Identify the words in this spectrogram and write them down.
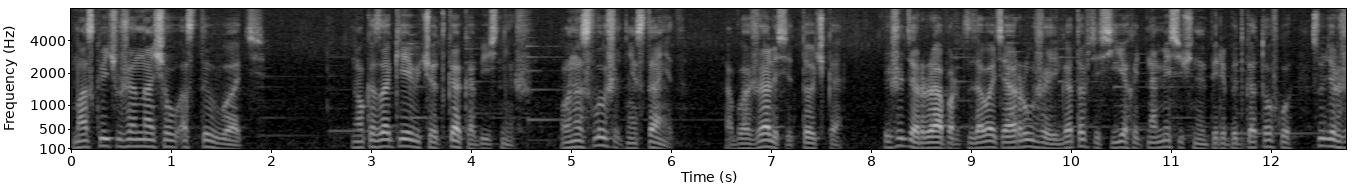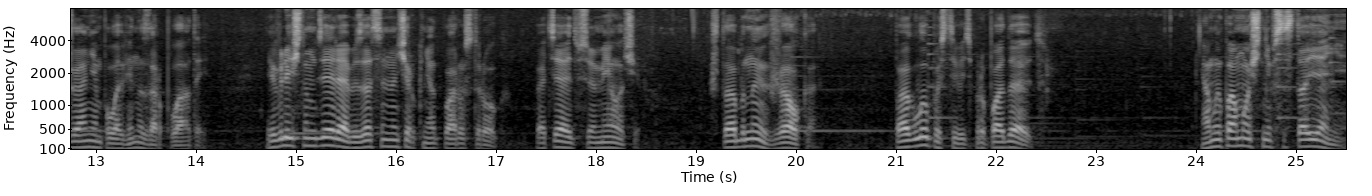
Москвич уже начал остывать. Но Казакевичу это как объяснишь? Он и слушать не станет. Облажались и точка. Пишите рапорт, сдавайте оружие и готовьтесь ехать на месячную переподготовку с удержанием половины зарплаты. И в личном деле обязательно черкнет пару строк. Хотя это все мелочи. Штабных жалко. По глупости ведь пропадают. А мы помочь не в состоянии.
